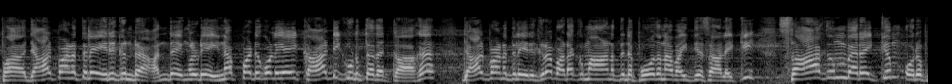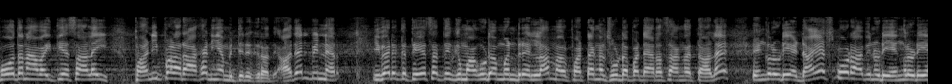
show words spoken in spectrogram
ப- யாழ்ப்பாணத்திலே இருக்கின்ற அந்த எங்களுடைய இனப்படுகொலையை காட்டி கொடுத்ததற்காக யாழ்ப்பாணத்தில் இருக்கிற வடக்கு மாகாணத்தின் போதனா வைத்தியசாலைக்கு சாகும் வரைக்கும் ஒரு போதனா வைத்தியசாலை பணிப்பாளராக நியமித்திருக்கிறது. அதன் பின்னர் இவருக்கு தேசத்திற்கு மகுடம் என்று எல்லாம் பட்டங்கள் சூட்டப்பட்ட அரசாங்கத்தால் எங்களுடைய டயஸ்போராவினுடைய எங்களுடைய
